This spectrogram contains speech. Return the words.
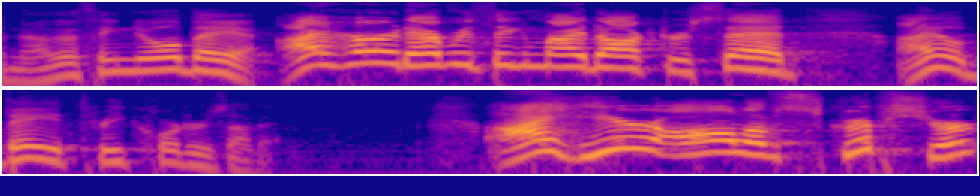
another thing to obey it. I heard everything my doctor said. I obeyed three quarters of it. I hear all of Scripture.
